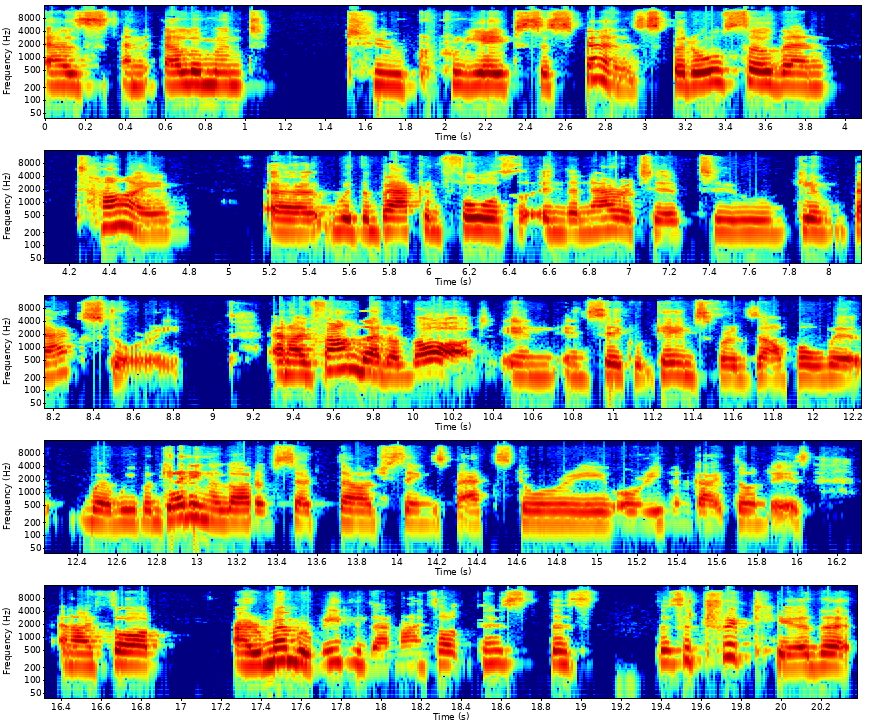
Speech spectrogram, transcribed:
as an element to create suspense, but also then time uh, with the back and forth in the narrative to give backstory. And I found that a lot in, in Sacred Games, for example, where, where we were getting a lot of Sartaj Singh's backstory or even Gaitonde's. And I thought, I remember reading that and I thought, there's, there's, there's a trick here that,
